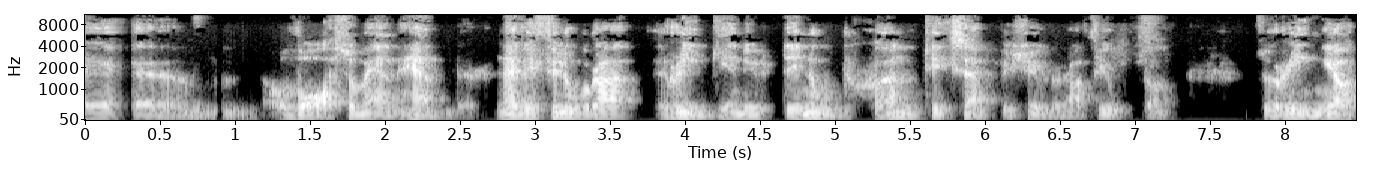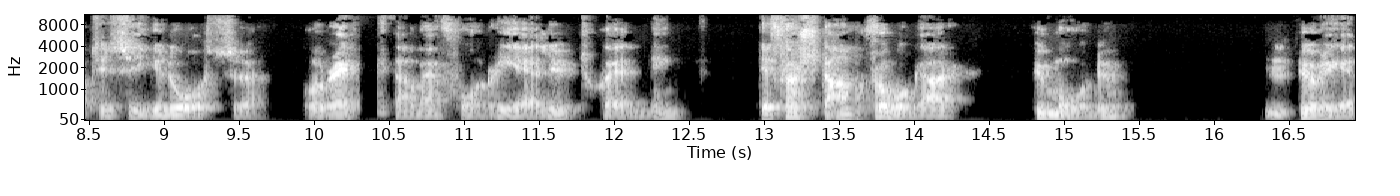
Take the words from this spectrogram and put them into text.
eh, vad som än händer. När vi förlorar riggen ute i Nordsjön till exempel 2014 så ringer jag till Sigurd Åse och räknar med att få en rejäl utskällning. Det första han frågar, hur mår du? Mm. Hur är det?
